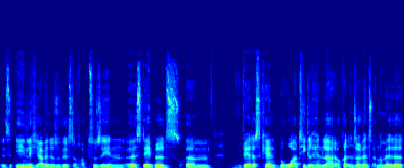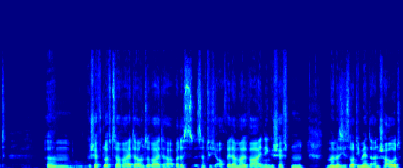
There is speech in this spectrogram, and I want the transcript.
ist ähnlich, ja, wenn du so willst, auch abzusehen. Äh, Staples, ähm, wer das kennt, Büroartikelhändler hat auch gerade Insolvenz angemeldet. Ähm, Geschäft läuft zwar weiter und so weiter, aber das ist natürlich auch, wer da mal war in den Geschäften, wenn man sich das Sortiment anschaut,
